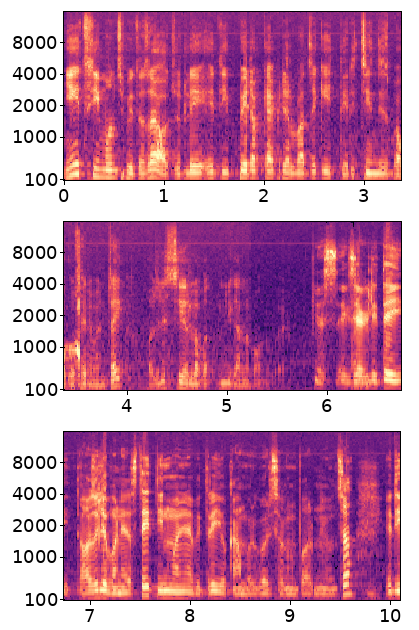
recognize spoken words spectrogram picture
यही थ्री मन्थ्सभित्र चाहिँ हजुरले यदि पेड अफ क्यापिटलमा चाहिँ केही धेरै चेन्जेस भएको छैन भने चाहिँ हजुरले सेयर लगत पनि निकाल्नु पाउनु भयो यस एक्ज्याक्टली त्यही हजुरले भने जस्तै तिन महिनाभित्रै यो कामहरू गरिसक्नु पर्ने हुन्छ। यदि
